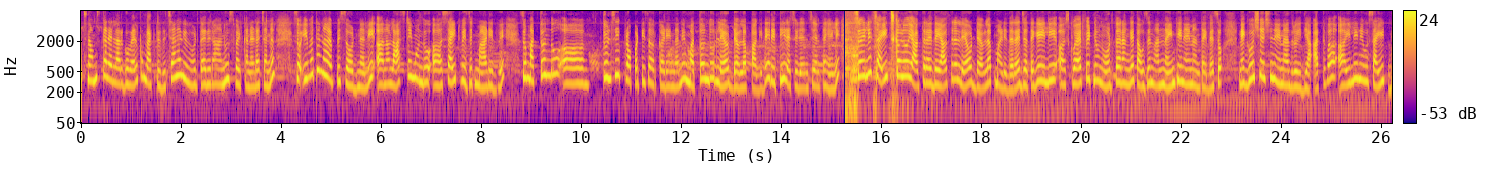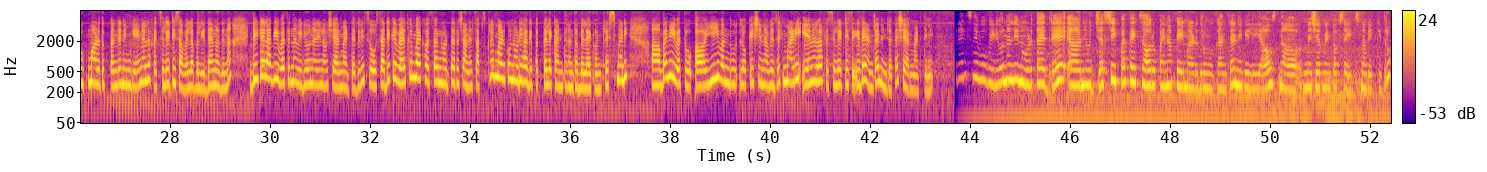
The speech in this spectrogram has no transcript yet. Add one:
Friends, ನಮಸ್ಕಾರ ಎಲ್ಲರಿಗೂ. Welcome back to the channel ನೀವು ನೋಡ್ತಾ ಇದ್ದೀರಾ Anu's world Kannada channel so ಇವತ್ತಿನ ಎಪಿಸೋಡ್ನಲ್ಲಿ ನಾವು ಲಾಸ್ಟ್ ಟೈಮ್ ಒಂದು ಸೈಟ್ ವಿಸಿಟ್ ಮಾಡಿದ್ವಿ. ಸೊ ಮತ್ತೊಂದು ತುಳಸಿ ಪ್ರಾಪರ್ಟೀಸ್ ಅವ್ರ ಕಡೆಯಿಂದನೇ ಮತ್ತೊಂದು ಲೇಔಟ್ ಡೆವಲಪ್ ಆಗಿದೆ, ರೀತಿ ರೆಸಿಡೆನ್ಸಿ ಅಂತ ಹೇಳಿ. ಸೊ ಇಲ್ಲಿ ಸೈಟ್ಸ್ಗಳು ಯಾವ ಥರ ಇದೆ, ಯಾವ ಥರ ಲೇಔಟ್ ಡೆವಲಪ್ ಮಾಡಿದ್ದಾರೆ? ಜೊತೆಗೆ ಇಲ್ಲಿ ಸ್ಕ್ವೇರ್ ಫೀಟ್ ನೀವು ನೋಡ್ತಾ ಇರಂಗೆ ತೌಸಂಡ್ ಒನ್ ನೈಂಟಿ ನೈನ್ ಅಂತ ಇದೆ. ಸೊ ನೆಗೋಷಿಯೇಷನ್ ಏನಾದರೂ ಇದೆಯಾ? ಅಥವಾ ಇಲ್ಲಿ ನೀವು ಸೈಟ್ ಬುಕ್ ಮಾಡೋದಕ್ಕೆ ಬಂದರೆ ನಿಮ್ಗೆ ಏನೆಲ್ಲ ಫೆಸಿಲಿಟೀಸ್ ಅವೈಲಬಲ್ ಇದೆ ಅನ್ನೋದನ್ನು ಡೀಟೇಲ್ ಆಗಿ ಇವತ್ತಿನ ವಿಡಿಯೋನಲ್ಲಿ ನಾವು ಶೇರ್ ಮಾಡ್ತಾ ಇದ್ದೀವಿ. ಸೊ ಸದ್ಯಕ್ಕೆ ವೆಲ್ಕಮ್ ಬ್ಯಾಕ್ ಹೊಸದಾಗಿ ನೋಡ್ತಾ ಇರೋ ಚಾನಲ್ ಸಬ್ಸ್ಕ್ರೈಬ್ ಮಾಡ್ಕೊಂಡು ನೋಡಿ, ಹಾಗೆ ಪಕ್ಕದಲ್ಲೇ ಕಾಣ್ತಾರಂತ ಬೆಲ್ ಐಕಾನ್ ಪ್ರೆಸ್ ಮಾಡಿ. ಬನ್ನಿ ಇವತ್ತು ಈ ಒಂದು ಲೊಕೇಶನ್ನ ವಿಸಿಟ್ ಮಾಡಿ ಏನೆಲ್ಲ ಫೆಸಿಲಿಟೀಸ್ ಇದೆ ಅಂತ ನಿಮ್ಮ ಜೊತೆ ಶೇರ್ ಮಾಡ್ತೀನಿ. ಫ್ರೆಂಡ್ಸ್ ನೀವು ವಿಡಿಯೋನಲ್ಲಿ ನೋಡ್ತಾ ಇದ್ರೆ ನೀವು ಜಸ್ಟ್ ಇಪ್ಪತ್ತೈದು ಸಾವಿರ ರೂಪಾಯಿನ ಪೇ ಮಾಡೋದ್ರ ಮುಖಾಂತರ ನೀವು ಇಲ್ಲಿ ಯಾವ ಮೆಜರ್ಮೆಂಟ್ ಆಫ್ ಸೈಟ್ಸ್ನ ಬೇಕಿದ್ರೂ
